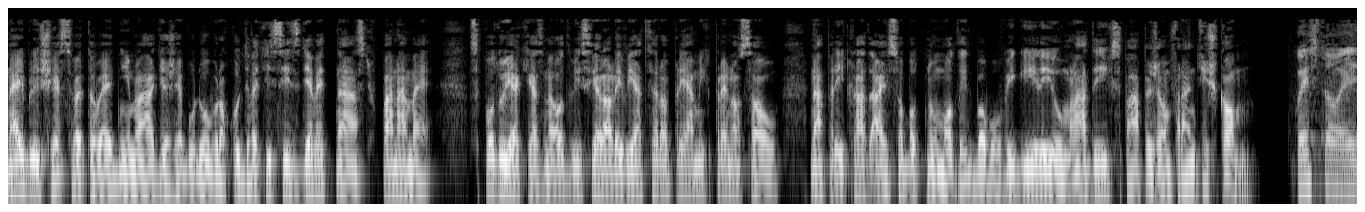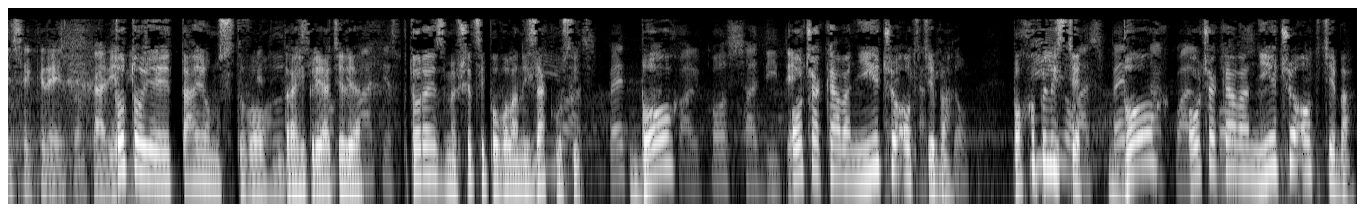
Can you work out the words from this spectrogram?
Najbližšie Svetové dni mládeže budú v roku 2019 v Paname. Z podujatia sme odvysielali viacero priamých prenosov, napríklad aj sobotnú modlitbovú vigíliu mladých s pápežom Františkom. Toto je tajomstvo, drahí priatelia, ktoré sme všetci povolaní zakúsiť. Boh očakáva niečo od teba. Pochopili ste? Boh očakáva niečo od teba.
